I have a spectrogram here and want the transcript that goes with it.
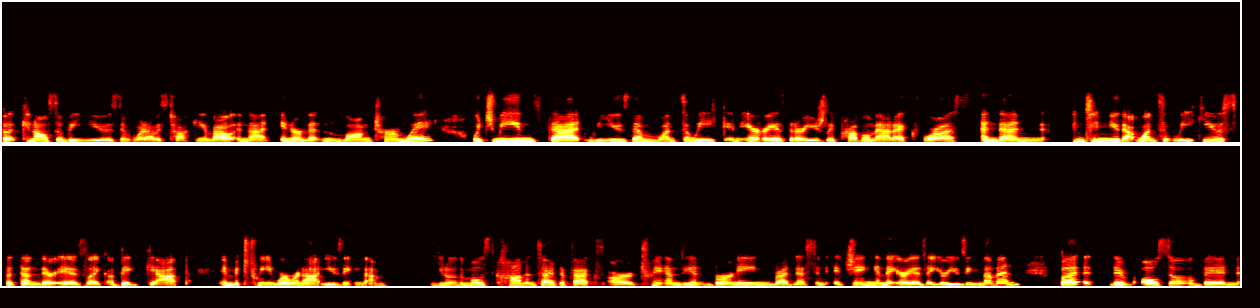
but can also be used in what I was talking about in that intermittent long term way, which means that we use them once a week in areas that are usually problematic for us, and then continue that once a week use. But then there is like a big gap in between where we're not using them you know, the most common side effects are transient burning, redness, and itching in the areas that you're using them in. But they've also been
